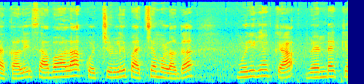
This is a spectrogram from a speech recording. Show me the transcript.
തക്കാളി സവാള കൊച്ചുള്ളി പച്ചമുളക് മുരിങ്ങയ്ക്ക വെണ്ടയ്ക്ക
